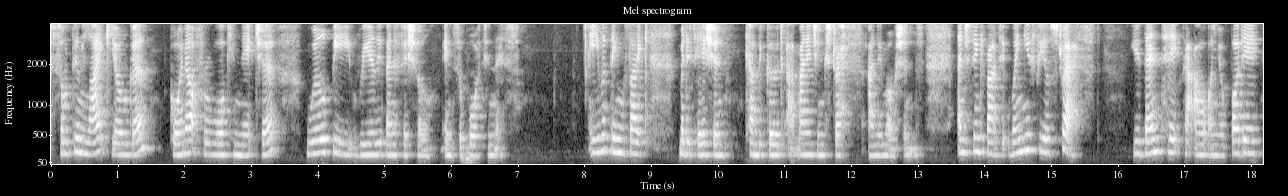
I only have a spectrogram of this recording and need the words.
something like yoga going out for a walk in nature will be really beneficial in supporting this. Even things like meditation can be good at managing stress and emotions. And just think about it when you feel stressed, you then take that out on your body,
